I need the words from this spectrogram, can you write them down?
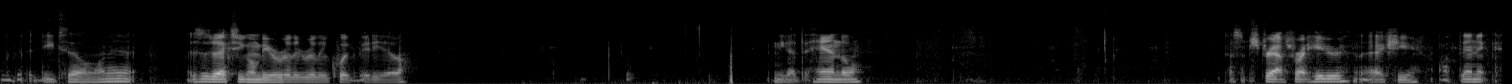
Look at the detail on it. This is actually going to be a really really quick video. And you got the handle Got some straps right here that are actually authentic.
